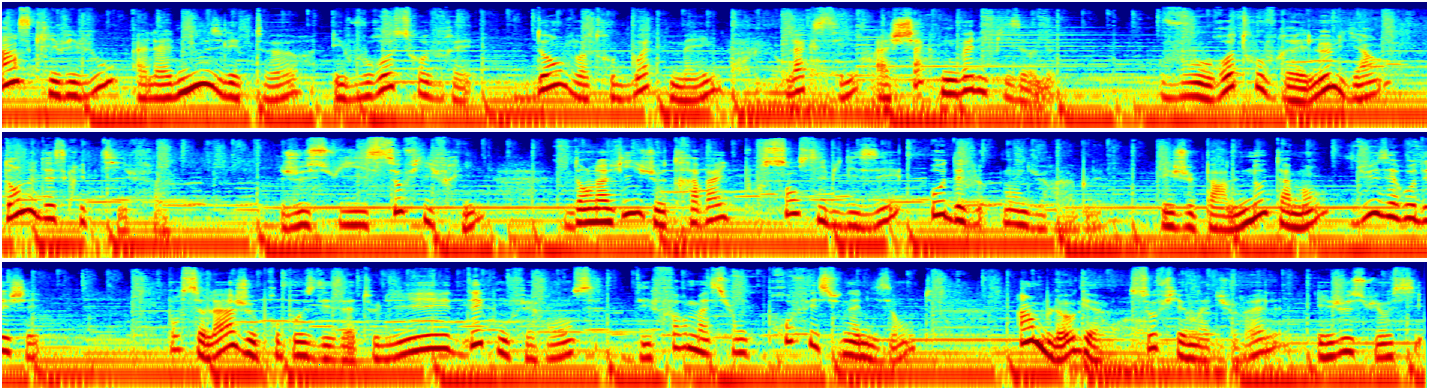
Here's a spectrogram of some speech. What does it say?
inscrivez-vous à la newsletter et vous recevrez dans votre boîte mail l'accès à chaque nouvel épisode. Vous retrouverez le lien dans le descriptif. Je suis Sophie Free. Dans la vie, je travaille pour sensibiliser au développement durable et je parle notamment du zéro déchet. Pour cela, je propose des ateliers, des conférences, des formations professionnalisantes, un blog, Sophie au naturel, et je suis aussi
